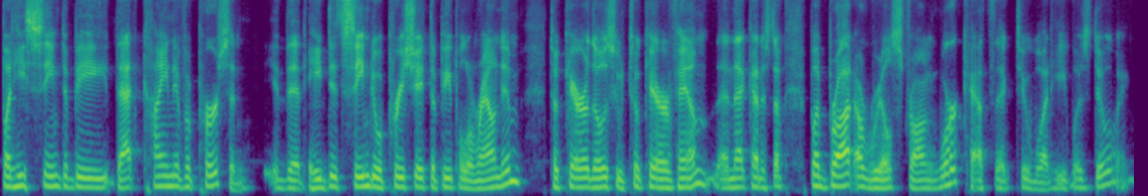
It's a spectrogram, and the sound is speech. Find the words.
but he seemed to be that kind of a person that he did seem to appreciate the people around him, took care of those who took care of him, and that kind of stuff, but brought a real strong work ethic to what he was doing.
